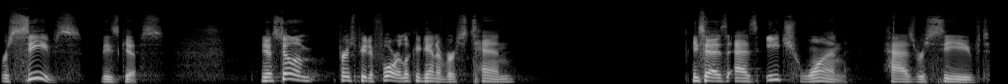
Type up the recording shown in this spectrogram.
receives these gifts? You know, still in 1 Peter 4, look again at verse 10. He says, as each one has received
